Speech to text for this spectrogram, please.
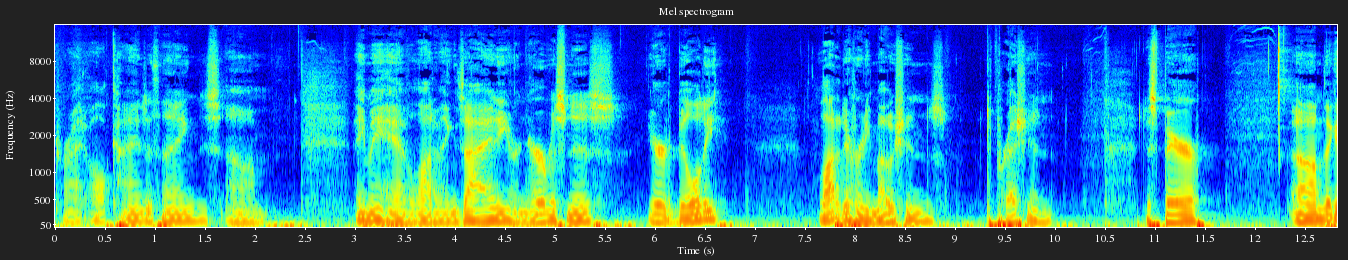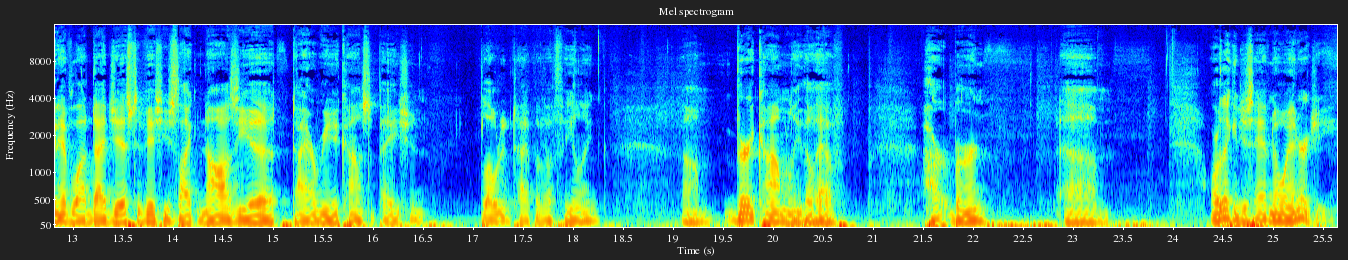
tried all kinds of things. Um, they may have a lot of anxiety or nervousness, irritability, a lot of different emotions, depression, despair. Um, they can have a lot of digestive issues like nausea, diarrhea, constipation, bloated type of a feeling. Um, very commonly, they'll have heartburn, um, or they can just have no energy.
